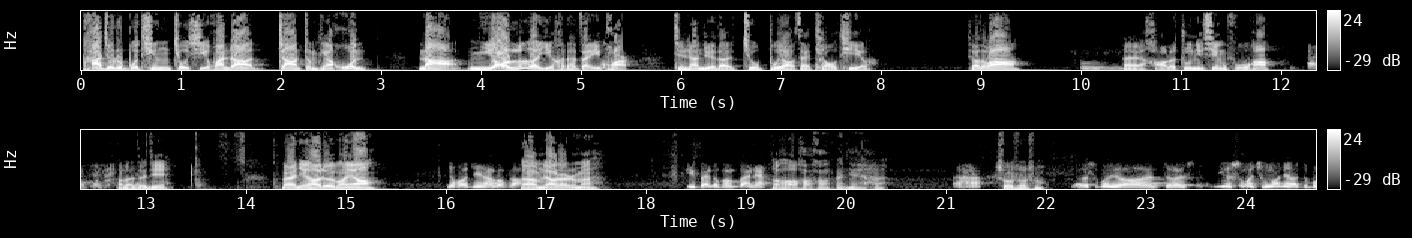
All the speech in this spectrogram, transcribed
他就是不听，就喜欢这样这样整天混，那你要乐意和他在一块儿，金山觉得就不要再挑剔了，晓得吧？嗯。哎，好了，祝你幸福哈。好的。好了，再见。喂，你好，这位朋友。你好，金山老师。哎，我们聊点什么？给拜个晚晚年。好好好好，拜年哈。啊。说说说。呃，什么叫这个一个什么情况呢？这不，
